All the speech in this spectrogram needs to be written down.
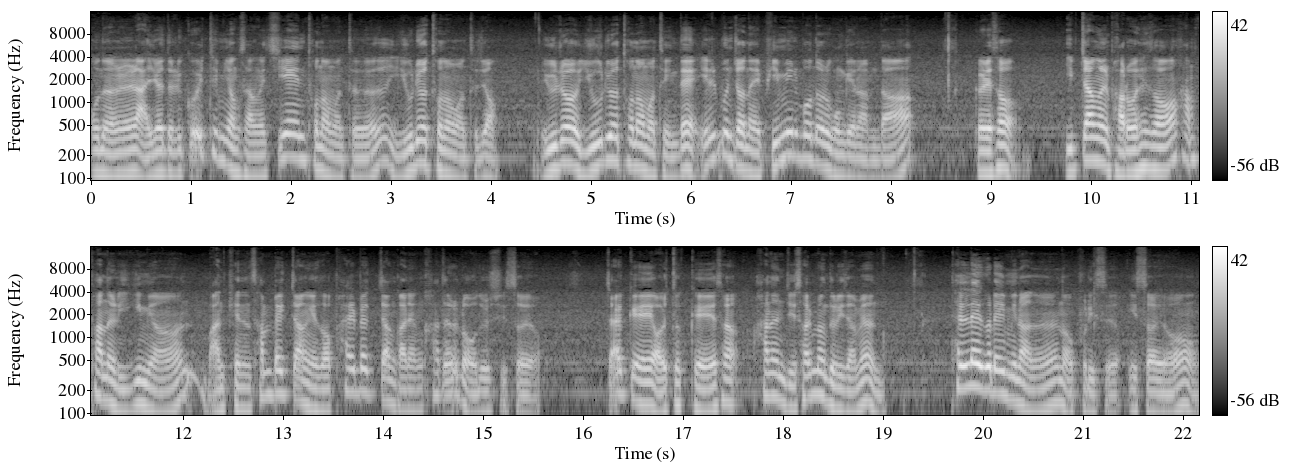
오늘 알려드릴 꿀팁 영상은 CN 토너먼트 유료 토너먼트죠. 유료 유료 토너먼트인데 1분 전에 비밀번호를 공개를 합니다. 그래서 입장을 바로 해서 한 판을 이기면 많게는 300장에서 800장 가량 카드를 얻을 수 있어요. 짧게 어떻게 설- 하는지 설명드리자면 텔레그램이라는 어플이 있- 있어요.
